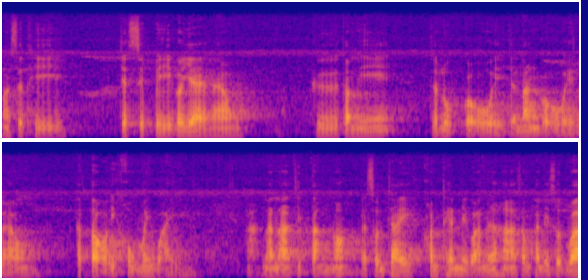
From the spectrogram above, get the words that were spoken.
มาสทีเจ็ดสิบปีก็แย่แล้ว คือตอนนี้จะลุกก็โอย จะนั่งก็โอยแล้ว ถ้าต่ออีกคงไม่ไหวนานาจิตตังเนาะแต่สนใจคอนเทนต์ดีกว่าเนื้อหาสำคัญที่สุดว่า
